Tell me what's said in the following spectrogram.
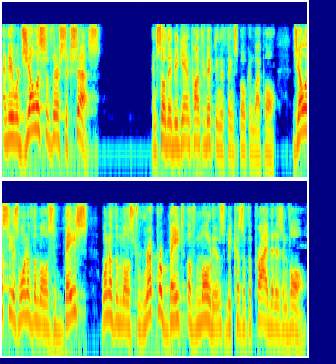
And they were jealous of their success. And so they began contradicting the things spoken by Paul. Jealousy is one of the most base, one of the most reprobate of motives because of the pride that is involved.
